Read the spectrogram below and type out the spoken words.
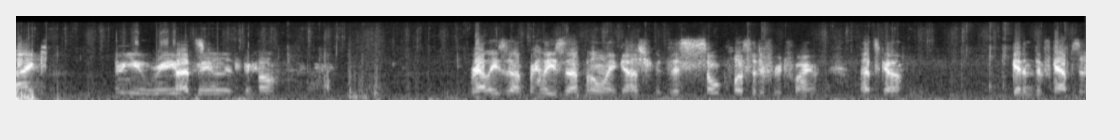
I can hear you, Ray. That's failure. oh. Rallies up, rallies up. Oh my gosh, this is so close to the fruit farm. Let's go. Get into the cap zone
